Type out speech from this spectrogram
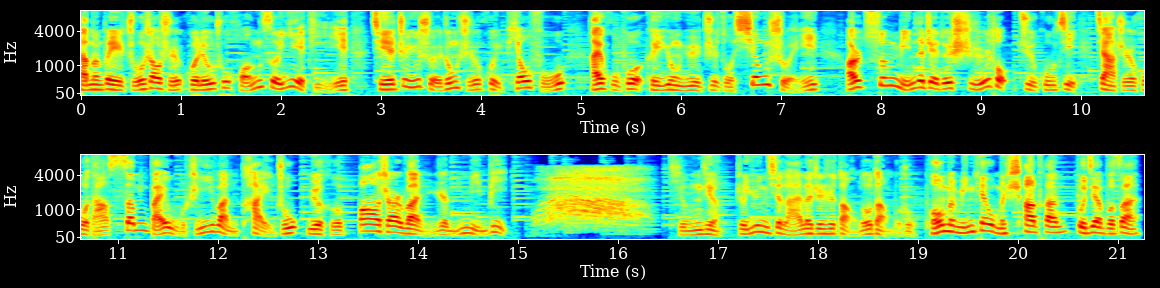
它们被灼烧时会流出黄色液体，且置于水中时会漂浮。海琥珀可以用于制作香水。而村民的这堆石头，据估计价值或达三百五十一万泰铢，约合八十二万人民币。婷婷，这运气来了，真是挡都挡不住。朋友们，明天我们沙滩不见不散。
